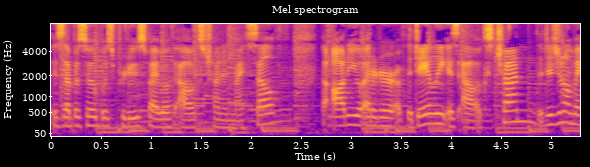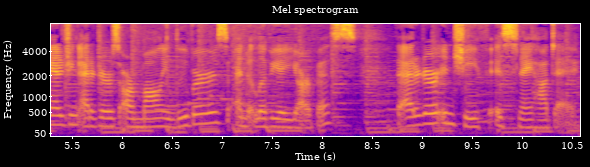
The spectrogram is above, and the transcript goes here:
This episode was produced by both Alex Chun and myself. The audio editor of The Daily is Alex Chun. The digital managing editors are Molly Lubbers and Olivia Yarvis. The editor in chief is Sneha Dey.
